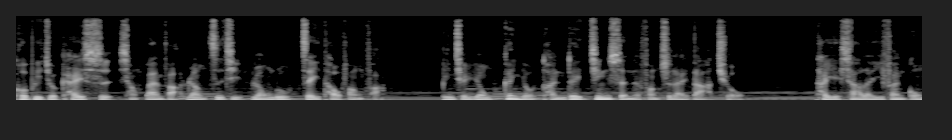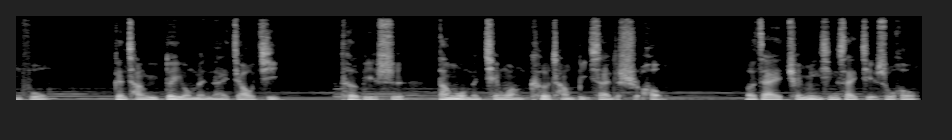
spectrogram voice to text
，Kobe 就开始想办法让自己融入这一套方法，并且用更有团队精神的方式来打球。他也下了一番功夫，更常与队友们来交际。特别是当我们前往客场比赛的时候，而在全明星赛结束后，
